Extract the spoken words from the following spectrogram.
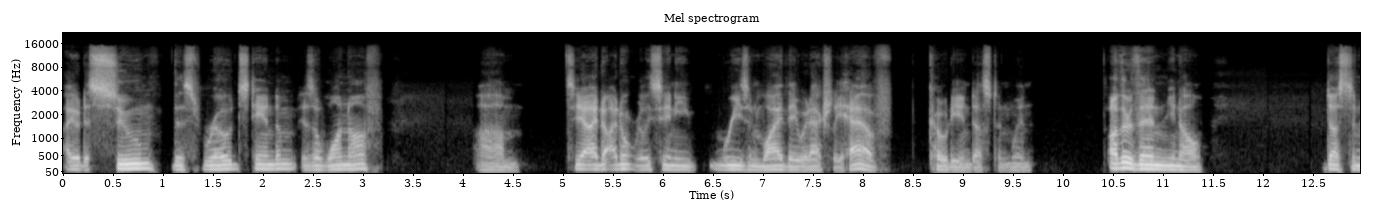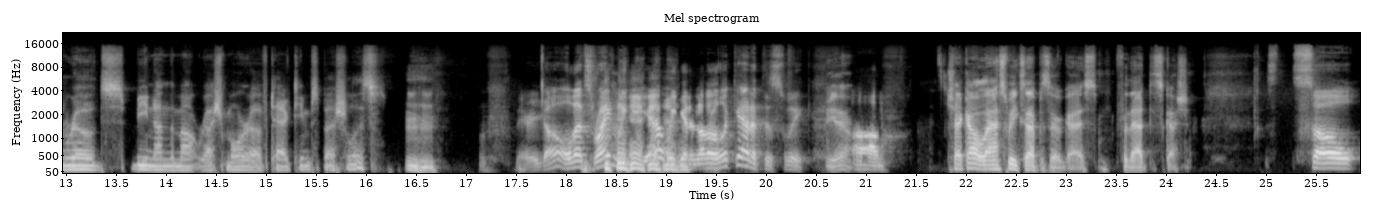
I would assume, this Rhodes tandem is a one off. Um, so yeah, I, I don't really see any reason why they would actually have Cody and Dustin win, other than you know Dustin Rhodes being on the Mount Rushmore of tag team specialists. Mhm. there you go. Well, that's right. We, yeah, we get another look at it this week. Yeah. Um, Check out last week's episode, guys, for that discussion. So,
